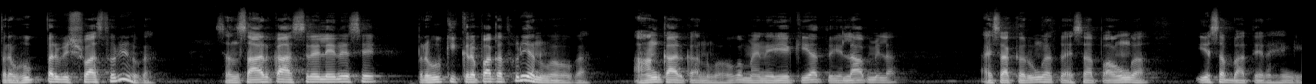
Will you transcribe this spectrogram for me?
प्रभु पर विश्वास थोड़ी होगा। संसार का आश्रय लेने से प्रभु की कृपा का थोड़ी अनुभव होगा। अहंकार का अनुभव होगा। मैंने ये किया तो ये लाभ मिला। ऐसा करूँगा तो ऐसा पाऊँगा। ये सब बातें रहेंगी।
